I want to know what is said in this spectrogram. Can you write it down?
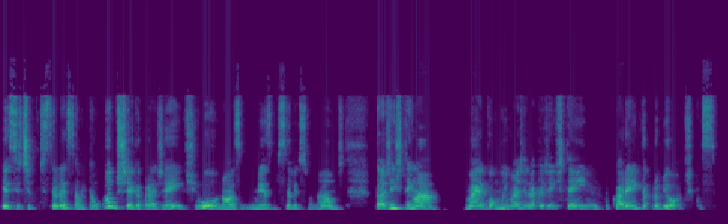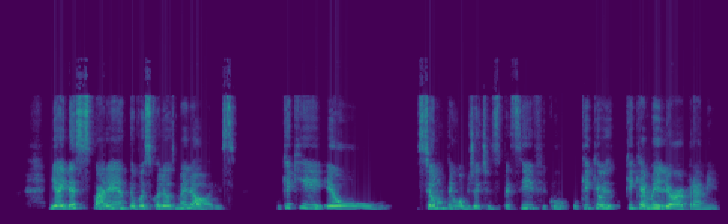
esse tipo de seleção. Então, quando chega para a gente, ou nós mesmos selecionamos, então a gente tem lá, vamos imaginar que a gente tem 40 probióticos. E aí, desses 40, eu vou escolher os melhores. O que que eu, se eu não tenho um objetivo específico, o que que, eu, o que, que é melhor para mim?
